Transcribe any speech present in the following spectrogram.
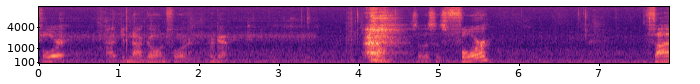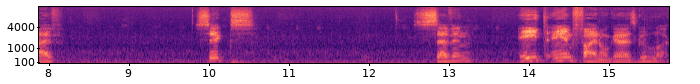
four. I did not go on four. Okay. so this is four, five, six, seven, eighth, and final, guys. Good luck.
